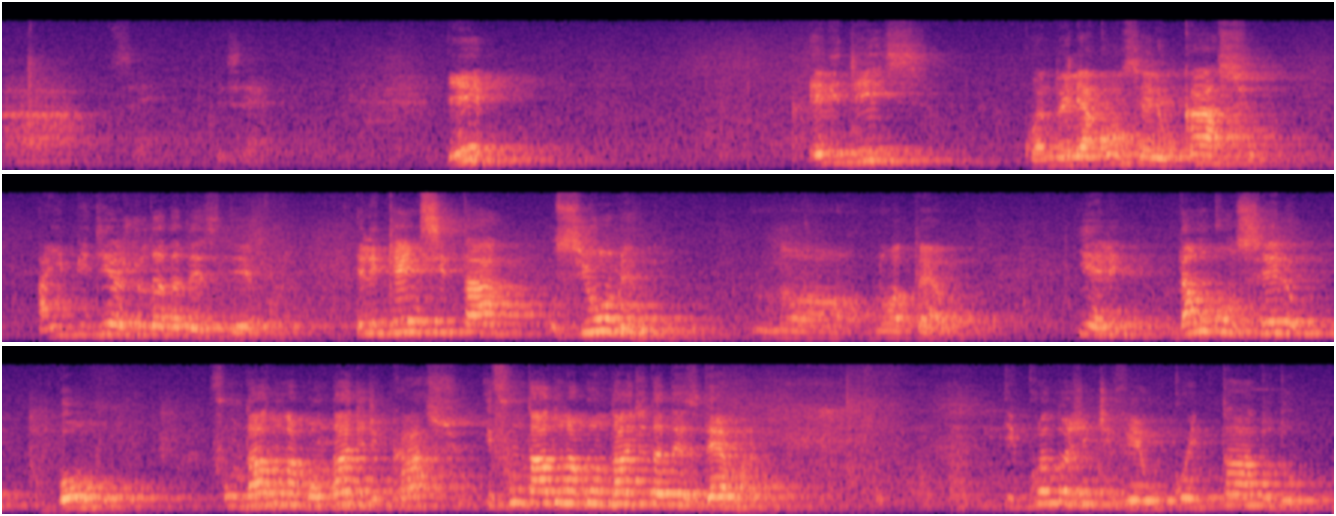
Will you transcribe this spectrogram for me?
Ah, sim, pois é. E ele diz, quando ele aconselha o Cássio a impedir a ajuda da Desdemona, ele quer incitar o ciúme no, no Otelo. E ele dá um conselho bom, fundado na bondade de Cássio e fundado na bondade da Desdémona. E quando a gente vê o coitado do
